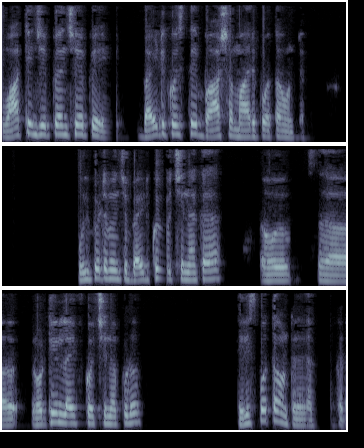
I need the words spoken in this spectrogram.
వాక్యం చెప్పని చెప్పి బయటకు వస్తే భాష మారిపోతూ ఉంటుంది. పులిపేట నుంచి బయటకు వచ్చినాక రొటీన్ లైఫ్కి వచ్చినప్పుడు తెలిసిపోతూ ఉంటుంది అక్కడ.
